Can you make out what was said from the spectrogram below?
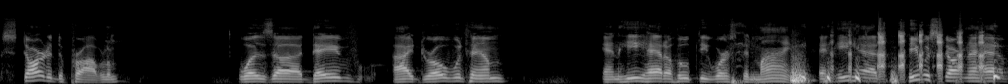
started the problem was uh, Dave. I drove with him, and he had a hoopty worse than mine. and he had he was starting to have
